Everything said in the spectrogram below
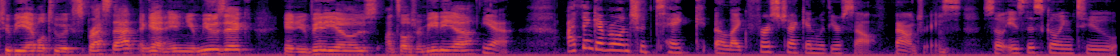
to be able to express that again in your music in your videos on social media Yeah. I think everyone should take, uh, like, first check in with yourself, boundaries. So, is this going to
